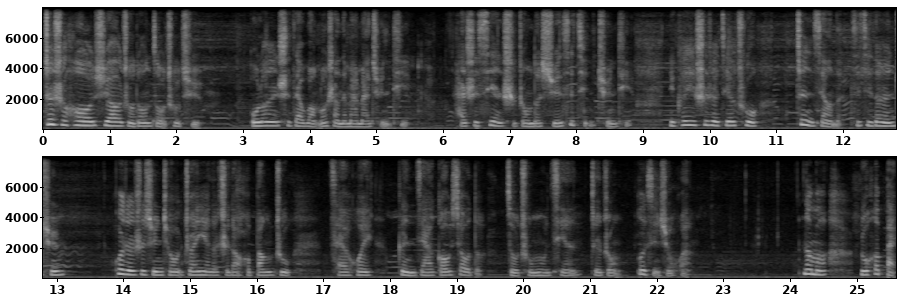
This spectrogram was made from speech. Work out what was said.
这时候需要主动走出去，无论是在网络上的妈妈群体，还是现实中的学习群群体，你可以试着接触。正向的、积极的人群，或者是寻求专业的指导和帮助，才会更加高效的走出目前这种恶性循环。那么，如何摆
